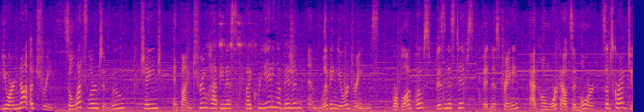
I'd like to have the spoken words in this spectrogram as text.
You are not a tree, so let's learn to move, change, and find true happiness by creating a vision and living your dreams. For blog posts, business tips, fitness training, at home workouts, and more, subscribe to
